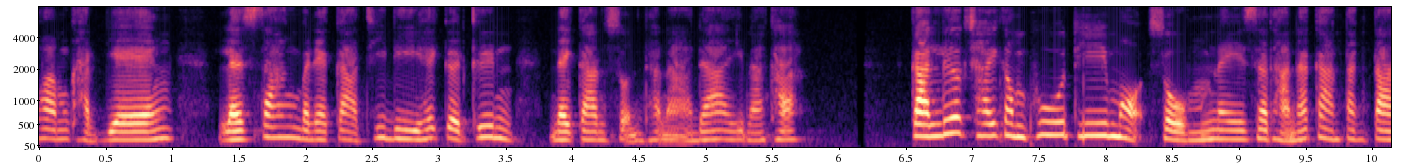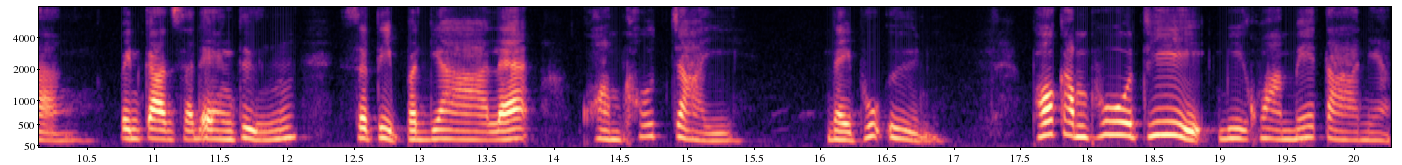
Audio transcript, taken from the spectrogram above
ความขัดแย้ง และสร้างบรรยากาศที่ดีให้เกิดขึ้นในการสนทนาได้นะคะ การเลือกใช้คำพูดที่เหมาะสมในสถานการณ์ต่างๆ เป็นการแสดงถึงสติปัญญาและความเข้าใจในผู้อื่น เพราะคำพูดที่มีความเมตตาเนี่ย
